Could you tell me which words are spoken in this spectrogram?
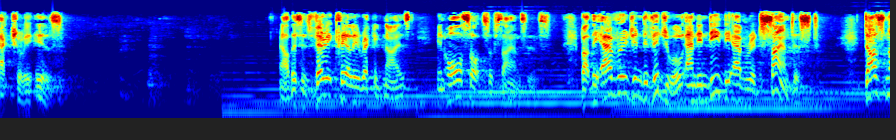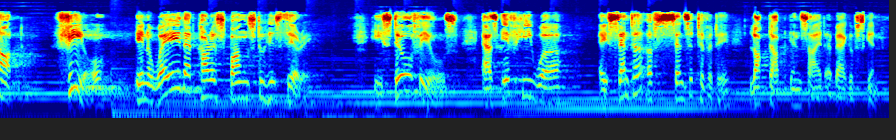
actually is. Now, this is very clearly recognized in all sorts of sciences. But the average individual, and indeed the average scientist, does not feel in a way that corresponds to his theory. He still feels as if he were a center of sensitivity locked up inside a bag of skin.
